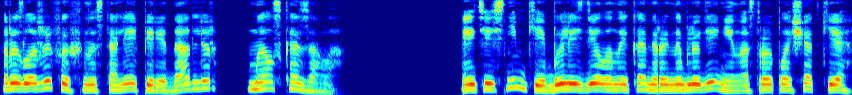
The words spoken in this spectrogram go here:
Разложив их на столе перед Адлер, Мэл сказала. Эти снимки были сделаны камерой наблюдения на стройплощадке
